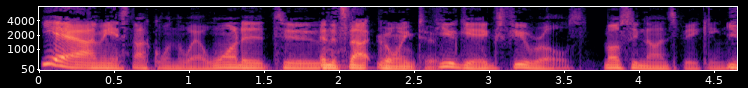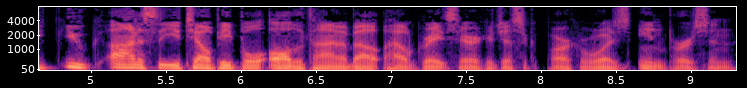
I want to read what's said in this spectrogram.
Yeah, I mean, it's not going the way I wanted it to. And it's not going to. Few gigs, few roles, mostly non-speaking. You, you honestly, you tell people all the time about how great Sarah Jessica Parker was in person.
